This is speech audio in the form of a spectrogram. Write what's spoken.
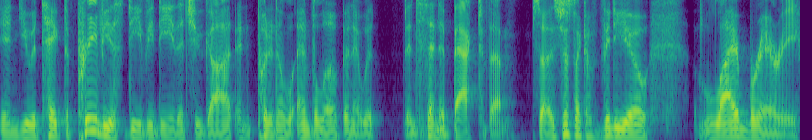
and you would take the previous DVD that you got and put it in a little envelope and it would and send it back to them. So it's just like a video library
